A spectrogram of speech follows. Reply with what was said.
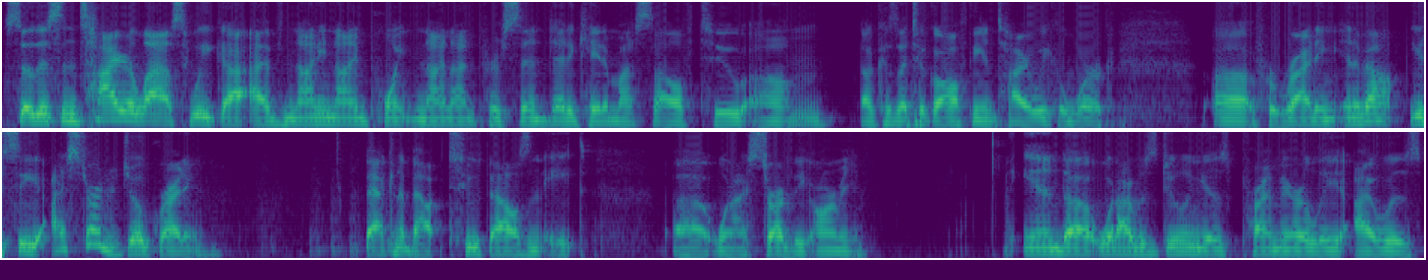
so this entire last week, I, have 99.99% dedicated myself to because um, uh, I took off the entire week of work uh, for writing. And about you see, I started joke writing back in about 2008 uh, when I started the Army. And uh, what I was doing is primarily I was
